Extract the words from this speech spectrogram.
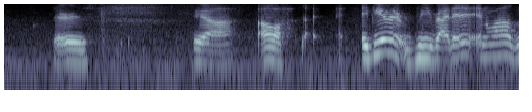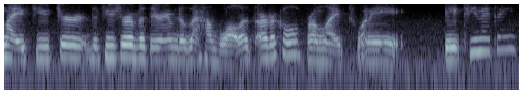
there's yeah. Oh, if you haven't reread it in a while, my future the future of Ethereum doesn't have wallets article from like 2018, I think.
